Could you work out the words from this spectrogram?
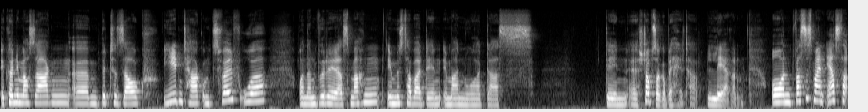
Ihr könnt ihm auch sagen, ähm, bitte saug jeden Tag um 12 Uhr und dann würde er das machen. Ihr müsst aber den immer nur das, den äh, Staubsaugerbehälter leeren. Und was ist mein erster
